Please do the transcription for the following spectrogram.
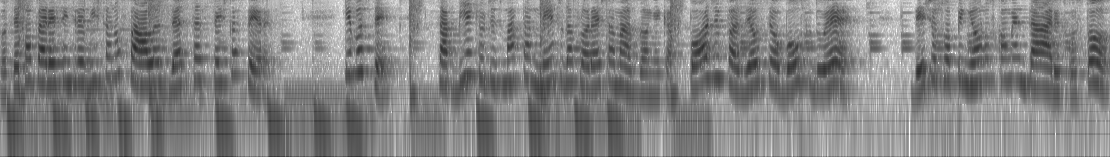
você confere essa entrevista no Falas desta sexta-feira. E você, sabia que o desmatamento da floresta amazônica pode fazer o seu bolso doer? Deixe a sua opinião nos comentários, gostou?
